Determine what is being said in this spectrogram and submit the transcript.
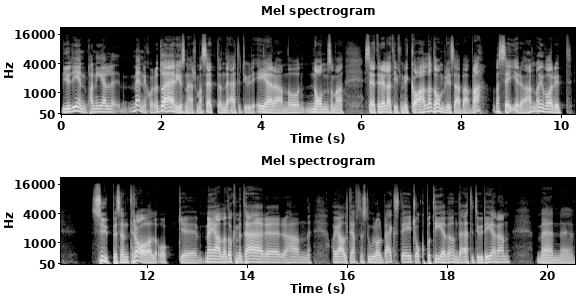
bjuder in panelmänniskor och då är det ju sådana här som har sett under Attitude-eran och någon som har sett relativt mycket och alla de blir så här bara, va? Vad säger du? Han har ju varit supercentral och eh, med i alla dokumentärer. Han har ju alltid haft en stor roll backstage och på tv under Attitude-eran. Men eh,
